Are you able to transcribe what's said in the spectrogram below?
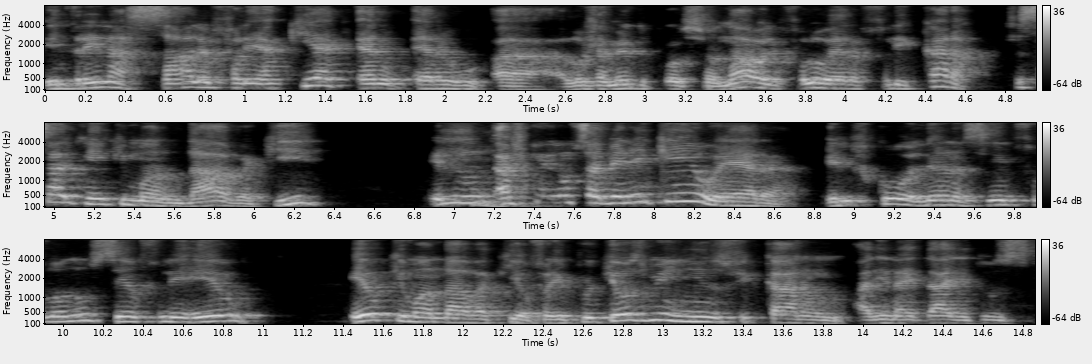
entrei na sala, eu falei, aqui é, era, era o alojamento do profissional? Ele falou, era. Eu falei, cara, você sabe quem é que mandava aqui? Ele não, acho que ele não sabia nem quem eu era. Ele ficou olhando assim, ele falou, não sei. Eu falei, eu, eu que mandava aqui. Eu falei, porque os meninos ficaram ali na idade dos,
